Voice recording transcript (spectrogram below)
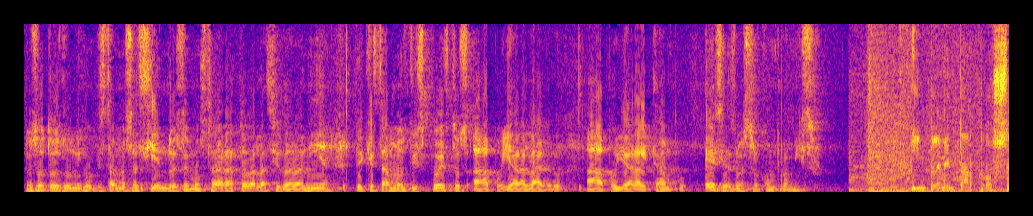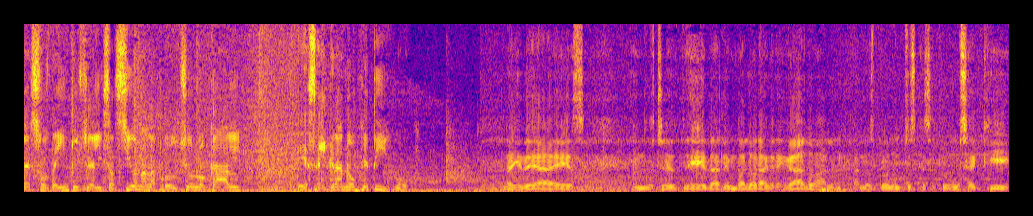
Nosotros lo único que estamos haciendo es demostrar a toda la ciudadanía de que estamos dispuestos a apoyar al agro, a apoyar al campo. Ese es nuestro compromiso. Implementar procesos de industrialización a la producción local es el gran objetivo. La idea es de darle un valor agregado a los productos que se produce aquí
